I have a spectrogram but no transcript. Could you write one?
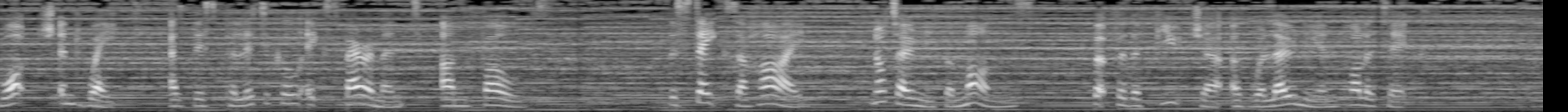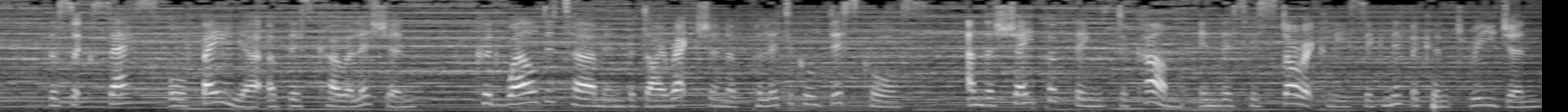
Watch and wait as this political experiment unfolds. The stakes are high, not only for Mons, but for the future of Wallonian politics. The success or failure of this coalition could well determine the direction of political discourse and the shape of things to come in this historically significant region.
